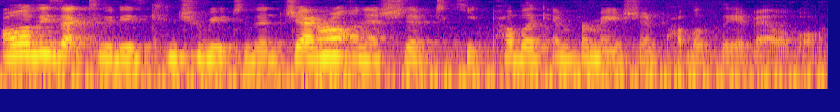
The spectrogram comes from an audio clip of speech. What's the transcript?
All of these activities contribute to the general initiative to keep public information publicly available.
